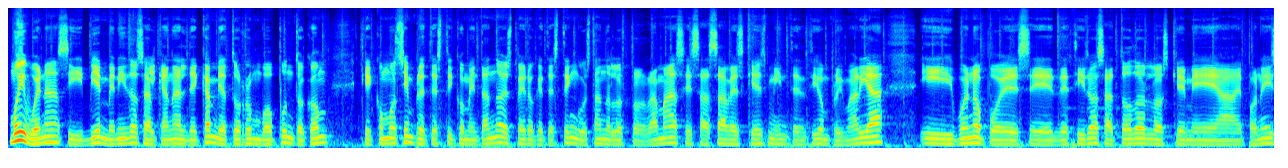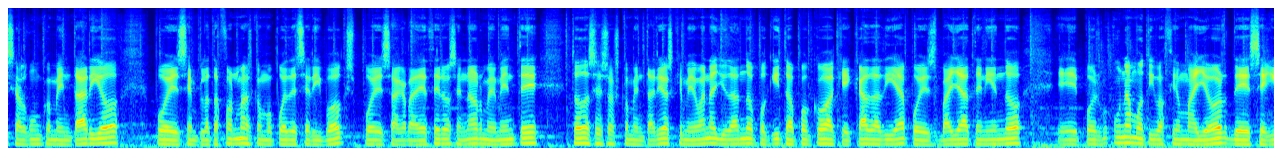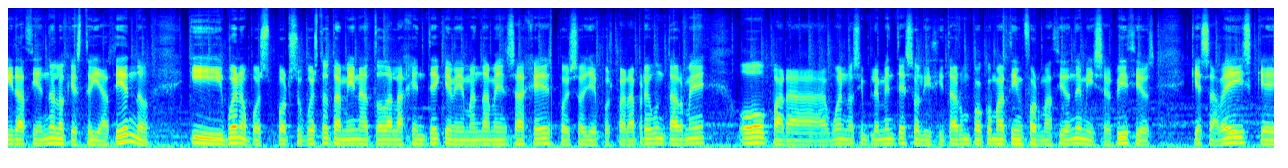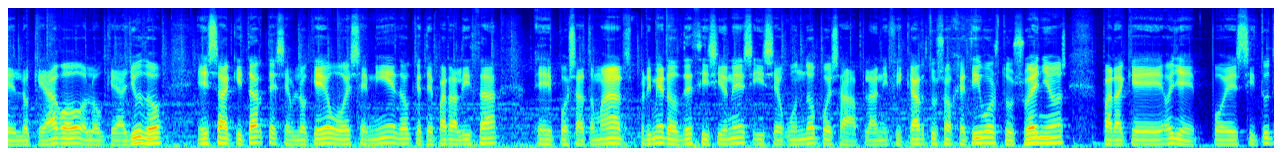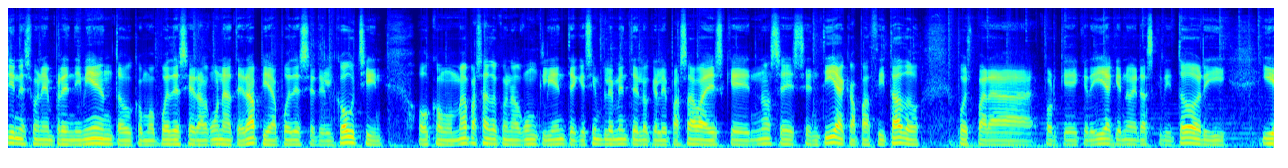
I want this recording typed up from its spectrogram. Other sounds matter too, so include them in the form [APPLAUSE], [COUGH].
Muy buenas y bienvenidos al canal de cambiaturrumbo.com que como siempre te estoy comentando espero que te estén gustando los programas, esa sabes que es mi intención primaria. Y bueno pues eh, deciros a todos los que me ah, ponéis algún comentario pues en plataformas como puede ser iVox pues agradeceros enormemente todos esos comentarios que me van ayudando poquito a poco a que cada día pues vaya teniendo eh, pues una motivación mayor de seguir haciendo lo que estoy haciendo. Y bueno pues por supuesto también a toda la gente que me manda mensajes, pues oye, pues para preguntarme o para, bueno, simplemente solicitar un poco más de información de mis servicios. Que sabéis que lo que hago o lo que ayudo es a quitarte ese bloqueo o ese miedo que te paraliza eh, pues a tomar primero decisiones y segundo pues a planificar tus objetivos, tus sueños para que, oye, pues si tú tienes un emprendimiento como puede ser alguna terapia, puede ser el coaching o como me ha pasado con algún cliente que simplemente lo que le pasaba es que no se sentía capacitado pues para porque creía que no era escritor y,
